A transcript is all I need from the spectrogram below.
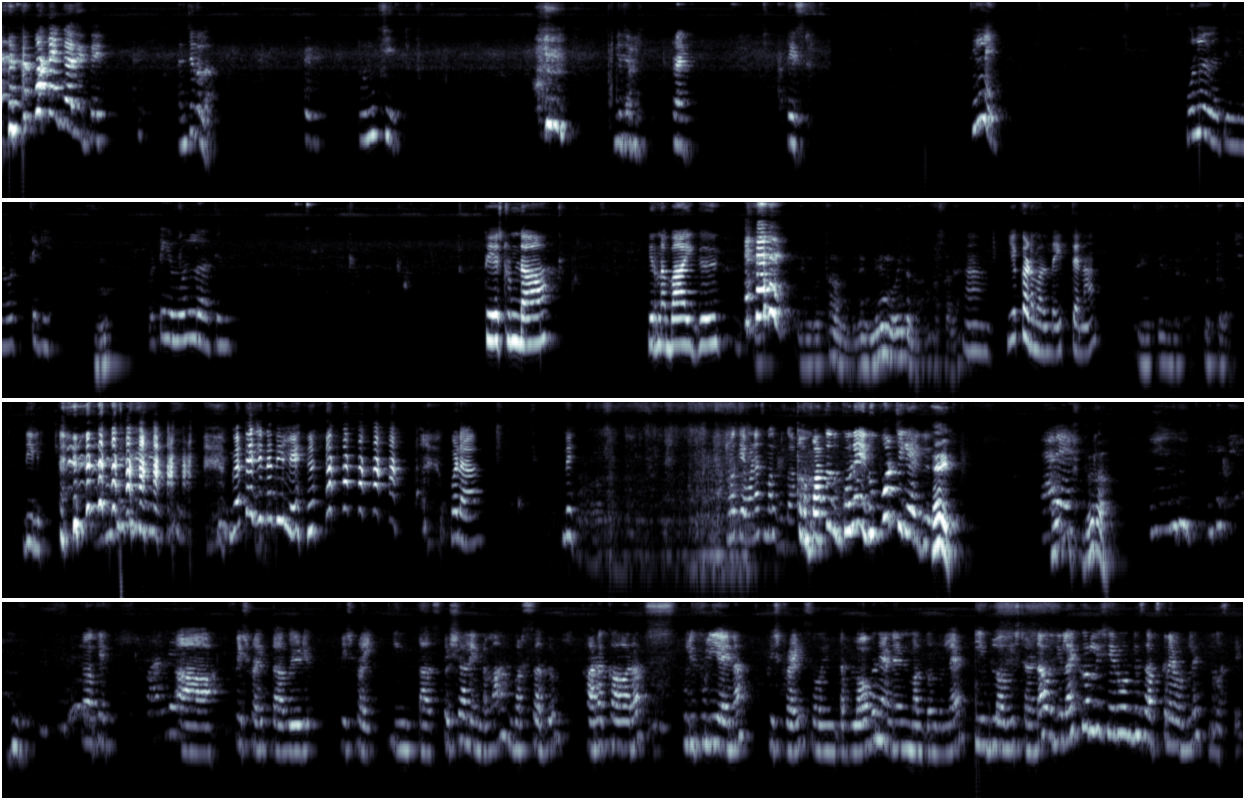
ಹೆಂಗಾದೈತಿ ಹಂಚಿದಲ್ಲ ಮುಂಚಿ ನಿಜಮಿ ಟ್ರೈ ಟೇಸ್ಟ್ ತಿನ್ನಿ ಮುಳ್ಳೆಲ್ಲ ತಿನ್ನಿ ಒಟ್ಟಿಗೆ ಹ್ಞೂ ಒಟ್ಟಿಗೆ ಮುಳ್ಳು ತಿನ್ನಿ ಟೇಸ್ಟ್ ಉಂಡಾ ಇರ್ನ ಬಾಯಿಗೆ ಹಿಂಗೆ ಗೊತ್ತಾಗುತ್ತೆ ನಿಂಗೆ ಮೀನು ಒಯ್ದನ ಮಸಾಲೆ ಹಾಂ ಎಕ್ಕಡ ಮಲ್ದ ಇತ್ತೇನಾ ಎಂಕ್ವೇಜ್ ಗೊತ್ತಾಗ್ತಿ ದಿಲಿ ಗೊತ್ತಾಜಿನ ದಿಲಿ ವಡ ದೇ ಓಕೆ ಒಣಸ್ ಮಲ್ಗುಗ ಮತ್ತೊಂದು ಕೊನೆ ನುಪ್ಪೊರ್ಚಿಗೆ ಆಗಿ ಏಯ್ ದೂರ ಓಕೆ ಫಿಶ್ ಫ್ರೈ ವೇಡಿ ಫಿಶ್ ಫ್ರೈ ಇಂಥ ಸ್ಪೆಷಲ್ ఏంటమ్మా వర్షాలు కార కార పులి పులి అయినా ಫಿಶ್ ಫ್ರೈ ಸೊ ಇಂಥ ಬ್ಲಾಗ್ನೇ ಎಂಡ್ ಮಾಡ್ತಂದ್ರೆ ಈ ಬ್ಲಾಗ್ ಇಷ್ಟ ಒಂದು ಲೈಕ್ ಕೊರ್ಲಿ ಶೇರ್ ಮಾಡ್ಲಿ ಸಬ್ಸ್ಕ್ರೈಬ್ ಆಗಲಿ ನಮಸ್ತೆ.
